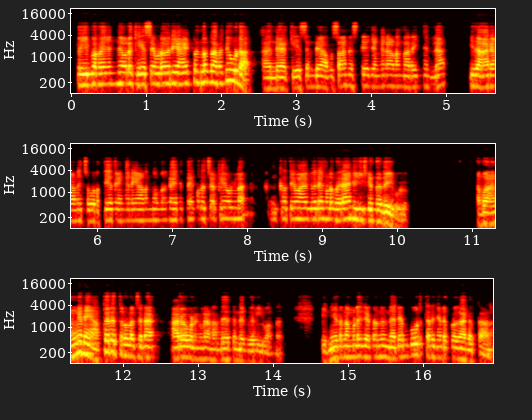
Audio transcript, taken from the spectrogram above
ഇപ്പൊ ഈ പറഞ്ഞ പോലെ കേസ് എവിടെ വരെ ആയിട്ടുണ്ടെന്ന് അറിഞ്ഞുകൂടാ? അതിന്റെ കേസിന്റെ അവസാന സ്റ്റേജ് എങ്ങനെയാണെന്ന് അറിയുന്നില്ല. ഇത് ആരാണ് ചോർത്തിയത് എങ്ങനെയാണെന്നുള്ള കാര്യത്തെ കുറിച്ചൊക്കെയുള്ള കൃത്യമായ വിവരങ്ങൾ വരാനിരിക്കുന്നതേ ഉള്ളൂ അപ്പൊ അങ്ങനെ അത്തരത്തിലുള്ള ചില ആരോപണങ്ങളാണ് അദ്ദേഹത്തിന്റെ പേരിൽ വന്നത്. പിന്നീട് നമ്മൾ കേട്ടത് നിലമ്പൂർ തെരഞ്ഞെടുപ്പ് കാലത്താണ്.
